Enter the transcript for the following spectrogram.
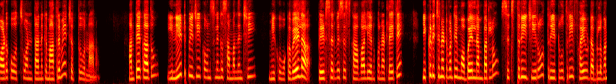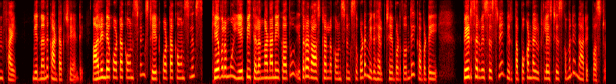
వాడుకోవచ్చు అనటానికి మాత్రమే చెప్తూ ఉన్నాను. అంతేకాదు ఈ నీట్ పీజీ కౌన్సిలింగ్ సంబంధించి మీకు ఒకవేళ పెయిడ్ సర్వీసెస్ కావాలి అనుకున్నట్లయితే ఇక్కడ ఇచ్చినటువంటి మొబైల్ నంబర్లో six three zero three two three five double one five మీరు నన్ను కాంటాక్ట్ చేయండి. All India quota counselling state quota counsellings కేవలము ఏపీ తెలంగాణనే కాదు ఇతర రాష్ట్రాల కౌన్సిలింగ్స్ కూడా మీకు హెల్ప్ చేయబడుతుంది. కాబట్టి పెయిడ్ సర్వీసెస్ని మీరు తప్పకుండా యూటిలైజ్ చేసుకోమని నా request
